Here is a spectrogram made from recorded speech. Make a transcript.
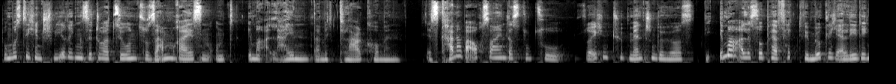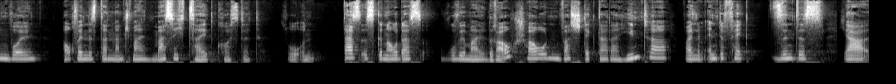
du musst dich in schwierigen Situationen zusammenreißen und immer allein damit klarkommen. Es kann aber auch sein, dass du zu solchen Typ Menschen gehörst, die immer alles so perfekt wie möglich erledigen wollen, auch wenn es dann manchmal massig Zeit kostet. So, und das ist genau das, wo wir mal drauf schauen, was steckt da dahinter, weil im Endeffekt sind es ja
